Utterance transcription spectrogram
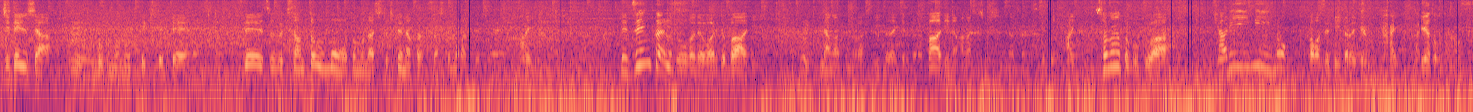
自転車うん。僕も乗ってきててで鈴木さんとももうお友達として仲良くさせてもらってて。はい。で前回の動画では割とバーディー長く乗らせていただいてるからバーディーの話中心だったんですけどはい。その後僕はキャリーミーも買わせていただいてるはい。ありがとうございます。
